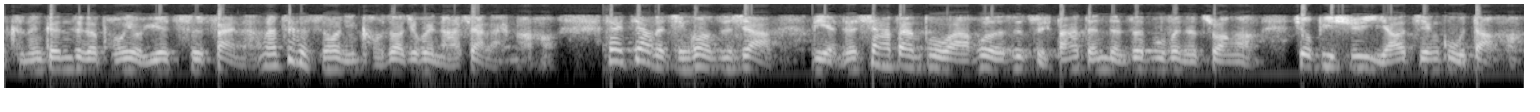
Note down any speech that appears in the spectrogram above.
可能跟这个朋友约吃饭啊，那这个时候你口罩就会拿下来嘛，哈，在这样的情况之下，脸的下半部啊，或者是嘴巴等等这部分的妆啊，就必须也要兼顾到哈，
